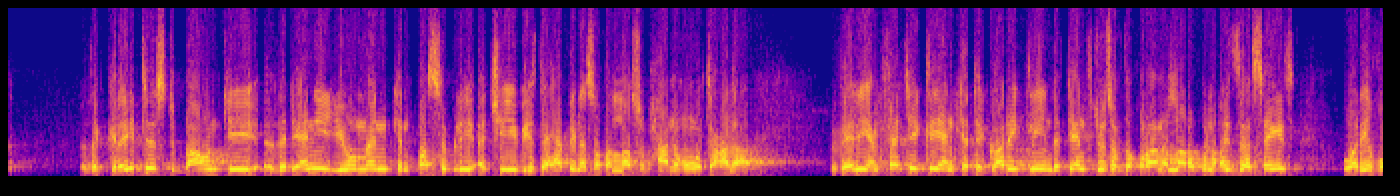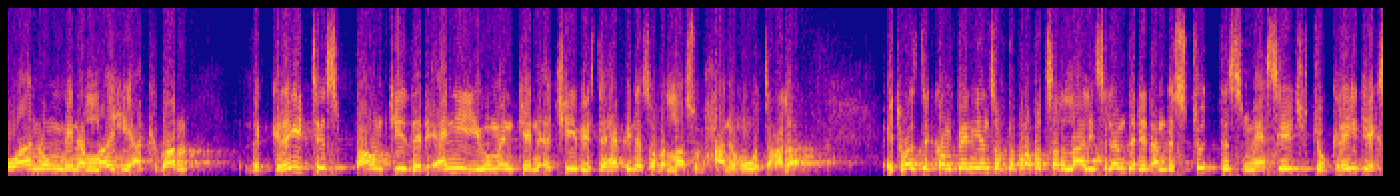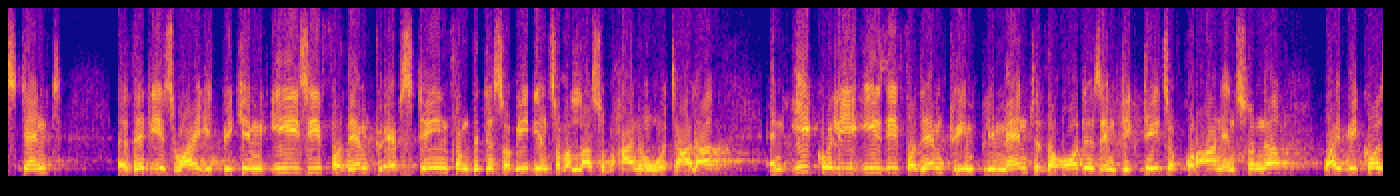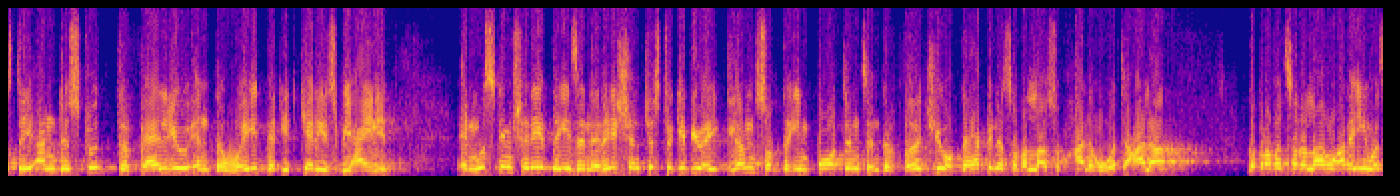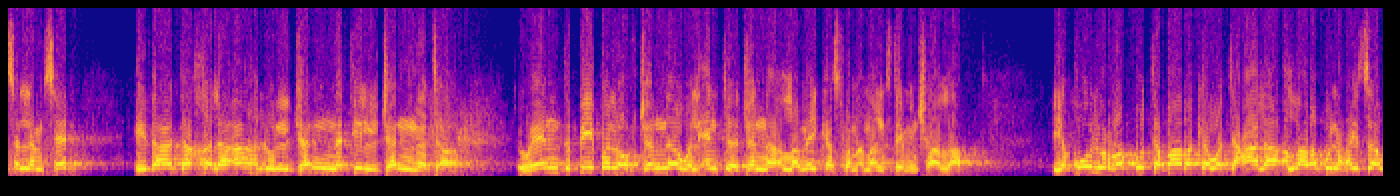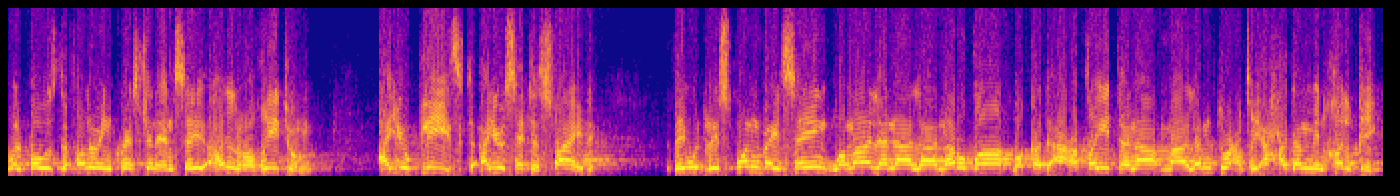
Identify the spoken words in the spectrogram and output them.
the greatest bounty that any human can possibly achieve is the happiness of Allah subhanahu wa ta'ala. Very emphatically and categorically in the 10th juz of the Quran, Allah Rabbul Izzah says, وَرِضْوَانٌ مِّنَ اللَّهِ أَكْبَرُ The greatest bounty that any human can achieve is the happiness of Allah subhanahu wa ta'ala. It was the companions of the Prophet ﷺ that had understood this message to great extent. Uh, that is why it became easy for them to abstain from the disobedience of Allah subhanahu wa ta'ala and equally easy for them to implement the orders and dictates of Quran and Sunnah. Why? Because they understood the value and the weight that it carries behind it. In Muslim Sharif, there is a narration just to give you a glimpse of the importance and the virtue of the happiness of Allah subhanahu wa ta'ala. The Prophet sallallahu alayhi wa sallam said, إِذَا دَخَلَ أَهْلُ الْجَنَّةِ الْجَنَّةَ When the people of Jannah will enter Jannah, Allah make us from amongst them inshallah. يقول الرب تبارك وتعالى Allah Rabbul Izzah will pose the following question and say هل رضيتم Are you pleased? Are you satisfied? they would respond by saying وما لنا لا نرضى وقد أعطيتنا ما لم تعط أحدا من خلقك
